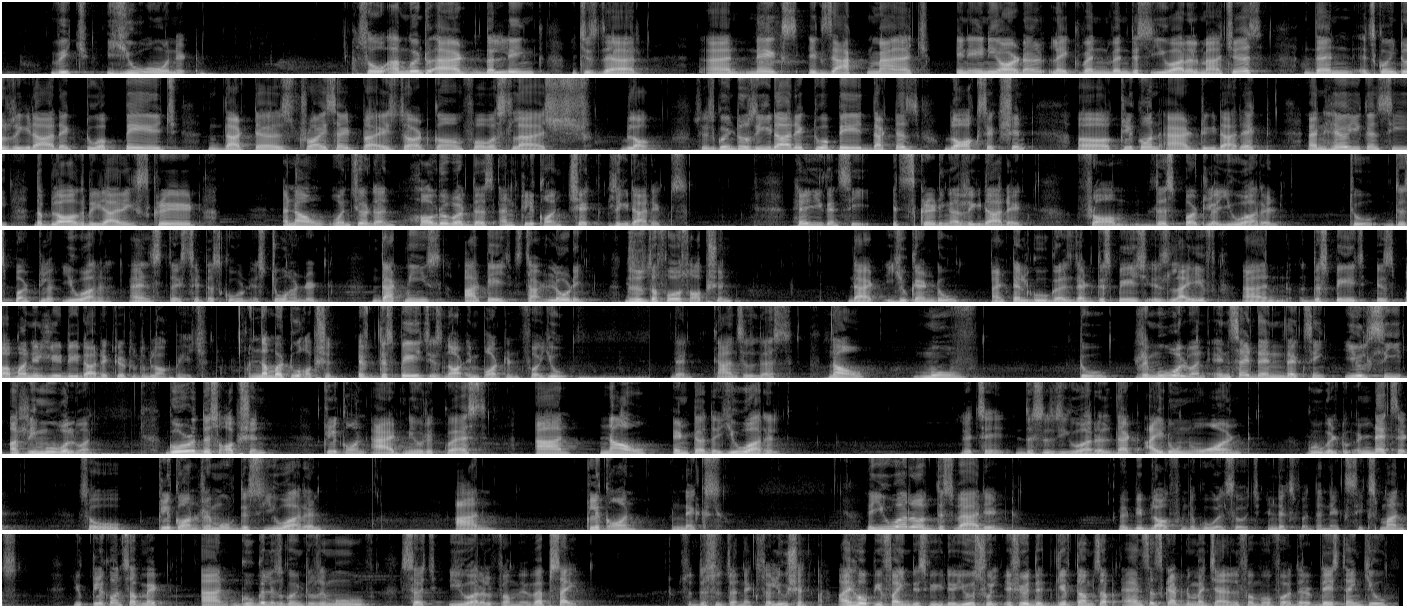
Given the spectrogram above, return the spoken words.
which you own it. So I'm going to add the link which is there and next exact match in any order like when when this URL matches then it's going to redirect to a page that is trysiteprice.com forward slash blog. So it's going to redirect to a page that is blog section. Uh, click on add redirect. And here you can see the blog redirects create. And now once you're done hover over this and click on check redirects. Here you can see it's creating a redirect from this particular URL to this particular URL and the status code is 200 that means our page start loading. This is the first option that you can do and tell Google that this page is live and this page is permanently redirected to the blog page. Number two option if this page is not important for you then cancel this. Now move to removal one. Inside the indexing you'll see a removal one. Go to this option click on add new request and now enter the URL. Let's say this is URL that I don't want Google to index it. So click on remove this URL and click on next. The URL of this variant will be blocked from the Google search index for the next six months. You click on submit and Google is going to remove such URL from your website. So this is the next solution. I hope you find this video useful. If you did, give thumbs up and subscribe to my channel for more further updates. Thank you.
